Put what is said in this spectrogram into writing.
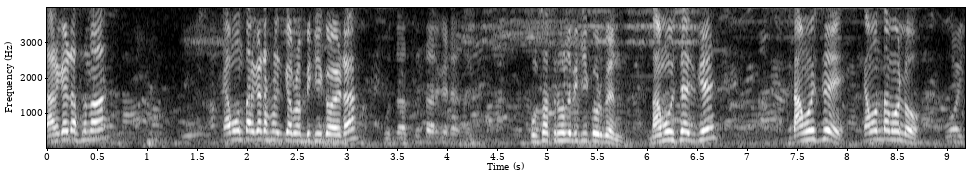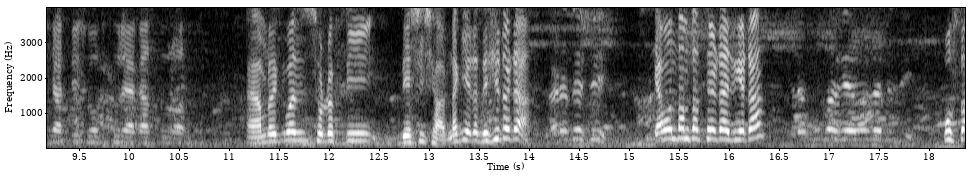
টার্গেট আছে না? কেমন টার্গেট আছে আজকে আপনার বিক্রি করে এটা? পঁচাত্তর টার্গেট আছে। পঁচাত্তর হলে বিক্রি করবেন। দাম হয়েছে আজকে? দাম হয়েছে কেমন দাম হলো? পঁয়ষট্টি সত্তর একাত্তর হ্যাঁ, আমরা দেখতে পাচ্ছি ছোট একটি দেশি সার। নাকি এটা দেশি তো এটা? কেমন দাম চাচ্ছে এটা আজকে এটা? এটা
